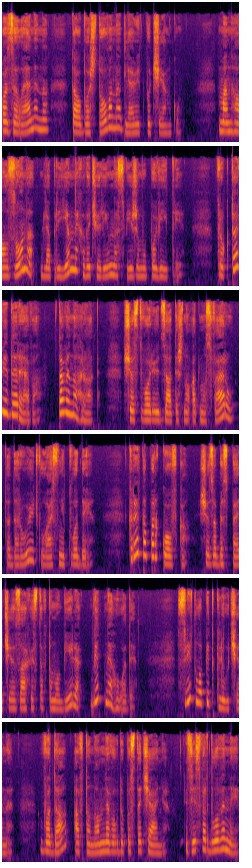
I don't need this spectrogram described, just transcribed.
озеленена та облаштована для відпочинку. Мангал-зона для приємних вечорів на свіжому повітрі, фруктові дерева та виноград, що створюють затишну атмосферу та дарують власні плоди. Крита парковка, що забезпечує захист автомобіля від негоди. Світло підключене, вода автономне водопостачання зі свердловини,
